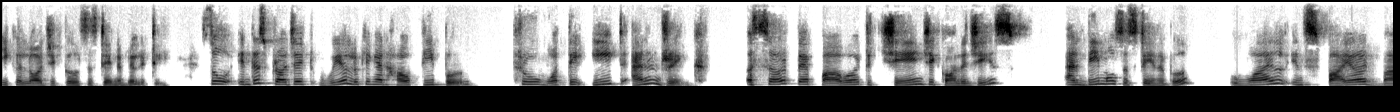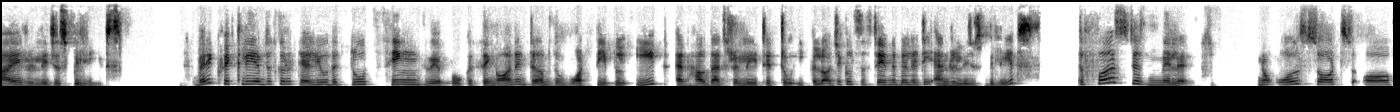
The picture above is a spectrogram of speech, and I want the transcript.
ecological sustainability. So, in this project, we are looking at how people, through what they eat and drink, assert their power to change ecologies and be more sustainable while inspired by religious beliefs. Very quickly, I'm just going to tell you the two things we're focusing on in terms of what people eat and how that's related to ecological sustainability and religious beliefs. The first is millets you know, all sorts of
